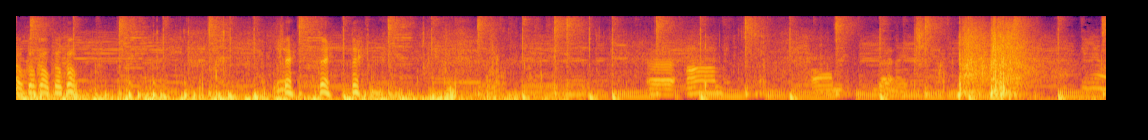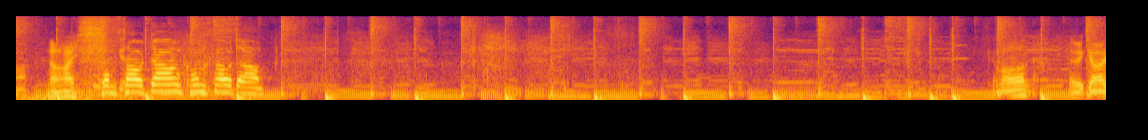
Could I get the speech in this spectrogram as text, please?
Go, go, go, go, go. There, there, there. Uh, arm. Arm. Nice. Comms tower down, comms tower down. Come on. There we go.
